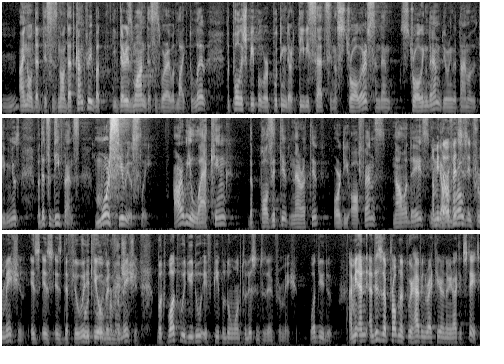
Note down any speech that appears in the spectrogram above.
Mm -hmm. I know that this is not that country, but if there is one, this is where I would like to live. The Polish people were putting their TV sets in strollers and then strolling them during the time of the TV news. But that's a defense. More seriously, are we lacking the positive narrative or the offense nowadays I mean, the, the offense world? is information, is, is, is the fluidity Fruitful of information. information. But what would you do if people don't want to listen to the information? What do you do? I mean, and, and this is a problem that we're having right here in the United States.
